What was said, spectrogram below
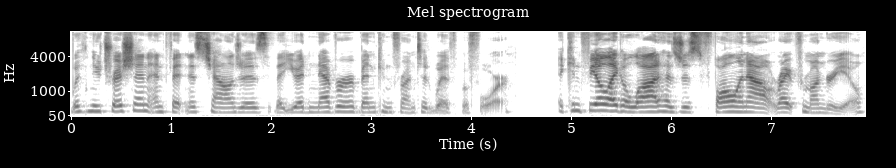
with nutrition and fitness challenges that you had never been confronted with before. It can feel like a lot has just fallen out right from under you.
